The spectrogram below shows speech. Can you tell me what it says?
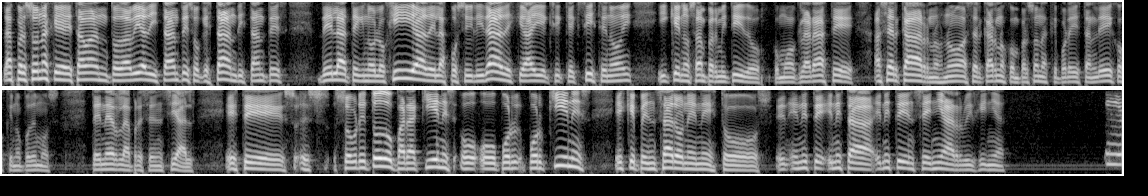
las personas que estaban todavía distantes o que están distantes de la tecnología, de las posibilidades que hay que existen hoy y que nos han permitido, como aclaraste, acercarnos, ¿no? Acercarnos con personas que por ahí están lejos, que no podemos tenerla presencial. Este, sobre todo para quienes o, por, por quiénes es que pensaron en estos, en, este, en esta, en este enseñar, Virginia. Y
